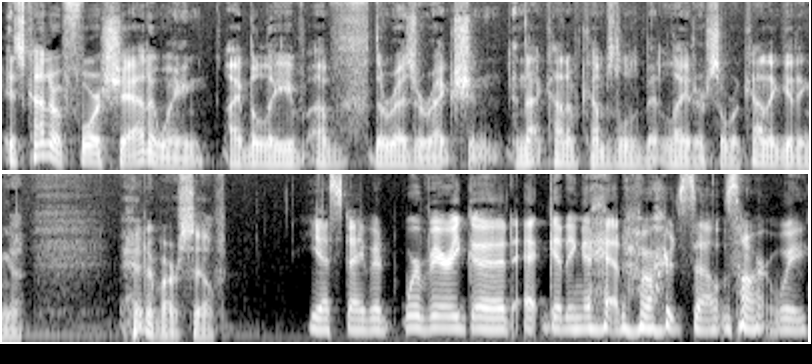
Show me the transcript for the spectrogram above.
it's kind of foreshadowing, I believe, of the resurrection. And that kind of comes a little bit later. So we're kind of getting ahead of ourselves. Yes, David, we're very good at getting ahead of ourselves, aren't we?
